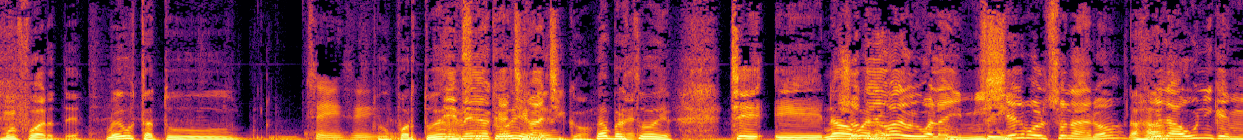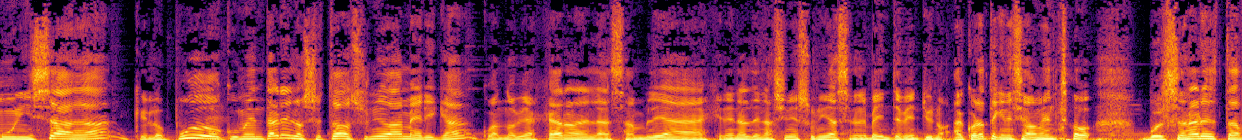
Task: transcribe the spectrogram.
Muy fuerte. Me gusta tu, Sí, sí. tu portugués. Es medio bien, cachivachico. ¿eh? No, pero estuvo bien. Che, eh, no, Yo te bueno. digo algo igual ahí. Sí. Michelle Bolsonaro Ajá. fue la única inmunizada que lo pudo documentar en los Estados Unidos de América cuando viajaron a la Asamblea General de Naciones Unidas en el 2021. Acordate que en ese momento Bolsonaro está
